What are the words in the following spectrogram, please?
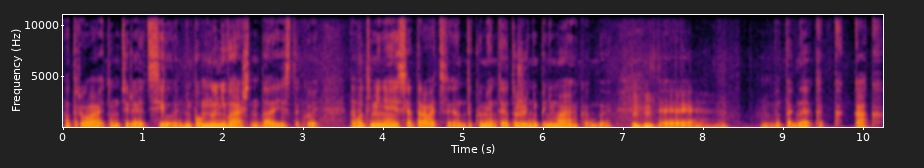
отрывает, он теряет силы. Не помню, ну неважно, да, есть такой. Вот меня, если оторвать э, документы, я тоже не понимаю, как бы. Э, ну тогда как, как,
